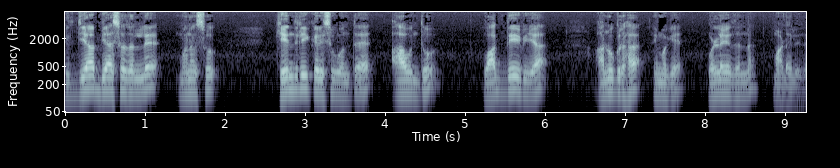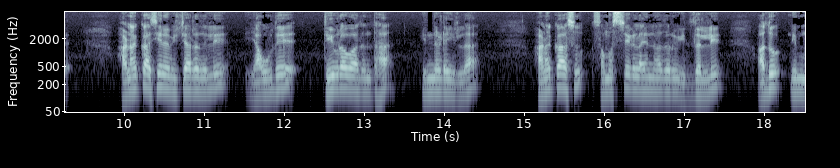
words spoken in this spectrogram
ವಿದ್ಯಾಭ್ಯಾಸದಲ್ಲೇ ಮನಸ್ಸು ಕೇಂದ್ರೀಕರಿಸುವಂತೆ ಆ ಒಂದು ವಾಗ್ದೇವಿಯ ಅನುಗ್ರಹ ನಿಮಗೆ ಒಳ್ಳೆಯದನ್ನು ಮಾಡಲಿದೆ. ಹಣಕಾಸಿನ ವಿಚಾರದಲ್ಲಿ ಯಾವುದೇ ತೀವ್ರವಾದಂತಹ ಹಿನ್ನಡೆ ಇಲ್ಲ. ಹಣಕಾಸು ಸಮಸ್ಯೆಗಳೇನಾದರೂ ಇದ್ದಲ್ಲಿ ಅದು ನಿಮ್ಮ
